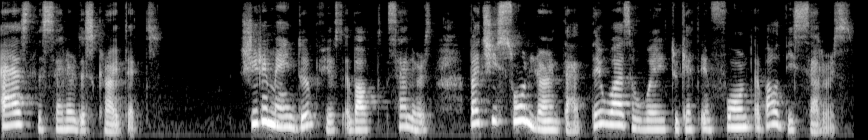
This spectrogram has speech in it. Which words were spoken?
as the seller described it. She remained dubious about sellers, but she soon learned that there was a way to get informed about these sellers.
